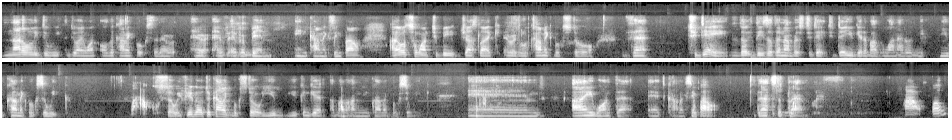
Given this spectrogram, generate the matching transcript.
not only do we do I want all the comic books that are have ever been in Comics Empower, I also want to be just like a regular comic book store. That today, th- these are the numbers today. Today, you get about 100 new comic books a week. Wow! So if you go to a comic book store, you you can get about 100 new comic books a week, and I want that at Comics Empower. That's the plan. Wow. Well,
